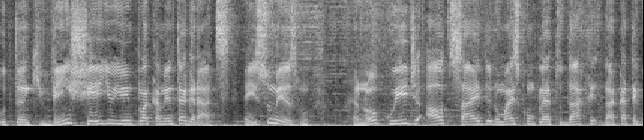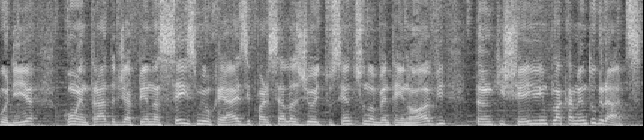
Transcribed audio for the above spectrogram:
O tanque vem cheio e o emplacamento é grátis. É isso mesmo. Renault Kwid Outsider, o mais completo da, da categoria, com entrada de apenas seis mil reais e parcelas de 899, tanque cheio e emplacamento grátis.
